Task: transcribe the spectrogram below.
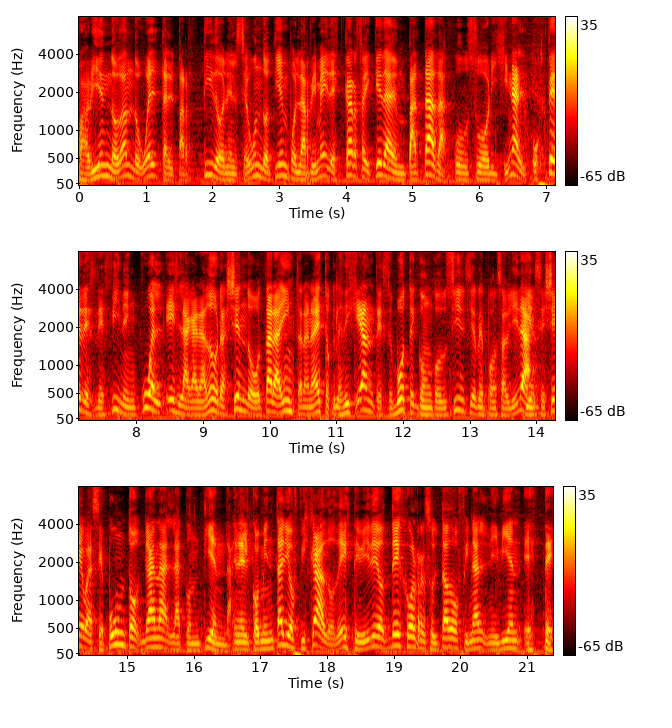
habiendo dando vuelta el partido en el segundo tiempo, la remake de Scarface queda empatada con su original. Ustedes definen cuál es la ganadora yendo a votar a Instagram a esto que les dije antes. Vote con conciencia y responsabilidad. Quien se lleva ese punto gana la contienda. En el comentario fijado de este video dejo el resultado final ni bien esté.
